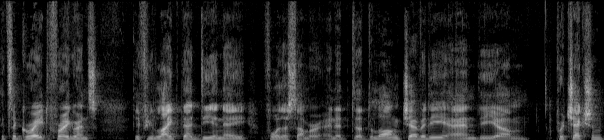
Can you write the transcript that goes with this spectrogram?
It's a great fragrance if you like that DNA for the summer. And it, the, the longevity and the um, projection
